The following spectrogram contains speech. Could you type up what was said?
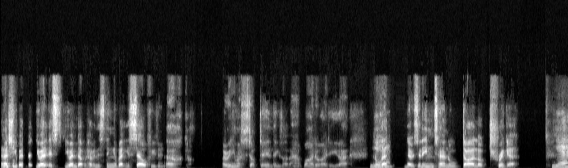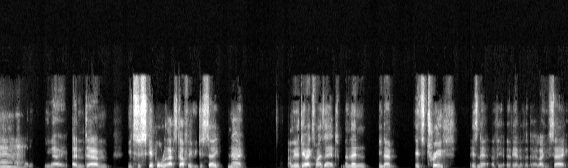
And actually, you end, you it's you end up having this thing about yourself. You think, oh God, I really must stop doing things like that. Why do I do that? And yeah. all that you know, it's an internal dialogue trigger. Yeah. You know, and um, you just skip all of that stuff if you just say, no, I'm going to do X, Y, Z. And then, you know, it's truth, isn't it? At the, at the end of the day, like you say.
